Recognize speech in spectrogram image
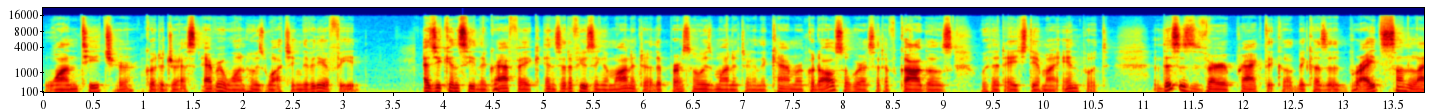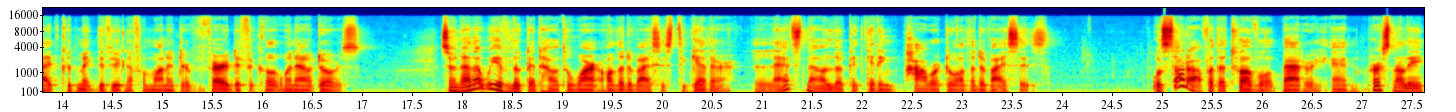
one teacher could address everyone who is watching the video feed. As you can see in the graphic, instead of using a monitor, the person who is monitoring the camera could also wear a set of goggles with an HDMI input. This is very practical because a bright sunlight could make the viewing of a monitor very difficult when outdoors. So now that we have looked at how to wire all the devices together, let's now look at getting power to all the devices. We'll start off with a 12 volt battery and personally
